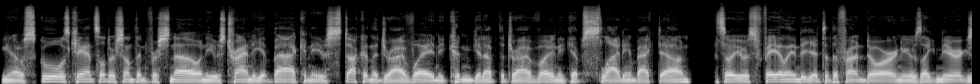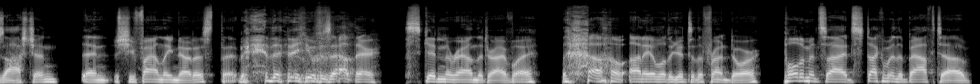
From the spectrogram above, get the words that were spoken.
you know school was canceled or something for snow, and he was trying to get back, and he was stuck in the driveway, and he couldn't get up the driveway, and he kept sliding back down. So he was failing to get to the front door, and he was like near exhaustion. And she finally noticed that that he was out there skidding around the driveway, unable to get to the front door. Pulled him inside, stuck him in the bathtub,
